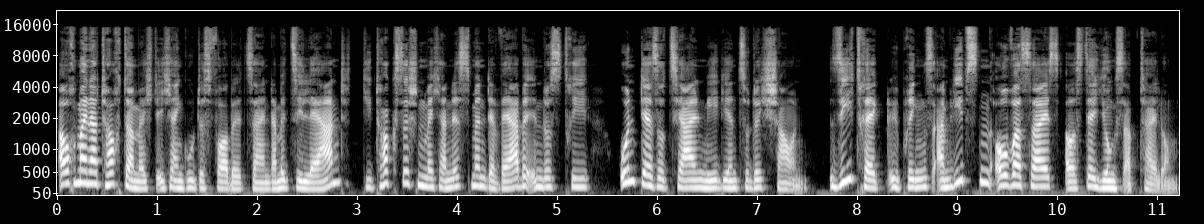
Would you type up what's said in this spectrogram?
Auch meiner Tochter möchte ich ein gutes Vorbild sein, damit sie lernt, die toxischen Mechanismen der Werbeindustrie und der sozialen Medien zu durchschauen. Sie trägt übrigens am liebsten Oversize aus der Jungsabteilung.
